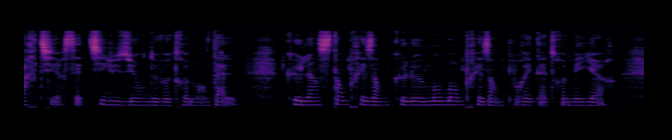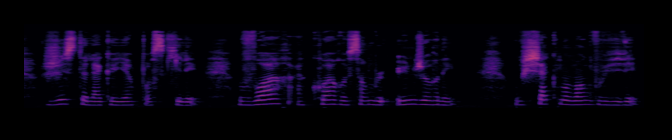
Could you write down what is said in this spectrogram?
partir cette illusion de votre mental que l'instant présent, que le moment présent pourrait être meilleur. Juste l'accueillir pour ce qu'il est. Voir à quoi ressemble une journée où chaque moment que vous vivez,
